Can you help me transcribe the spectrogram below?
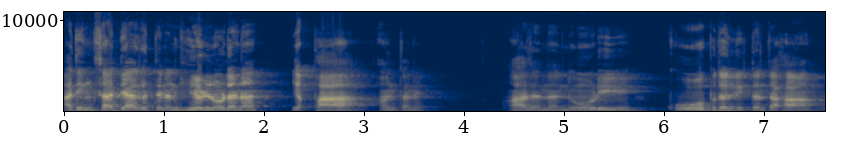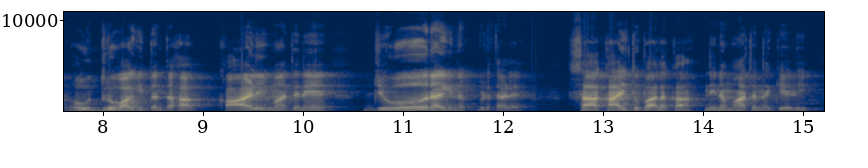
ಅದು ಹೆಂಗೆ ಸಾಧ್ಯ ಆಗುತ್ತೆ ನನಗೆ ಹೇಳಿ ನೋಡೋಣ. ಯಪ್ಪ ಅಂತಾನೆ. ಅದನ್ನು ನೋಡಿ ಕೋಪದಲ್ಲಿದ್ದಂತಹ, ರೌದ್ರವಾಗಿದ್ದಂತಹ ಕಾಳಿ ಮಾತೆನೇ ಜೋರಾಗಿ ನಕ್ಬಿಡ್ತಾಳೆ. ಸಾಕಾಯಿತು ಬಾಲಕ, ನಿನ್ನ ಮಾತನ್ನು ಕೇಳಿ.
